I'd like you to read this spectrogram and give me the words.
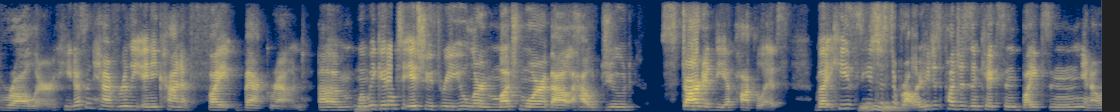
brawler. He doesn't have really any kind of fight background. Um, when Hmm. we get into issue three, you learn much more about how Jude started the apocalypse. But he's he's just a brawler. He just punches and kicks and bites and you know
